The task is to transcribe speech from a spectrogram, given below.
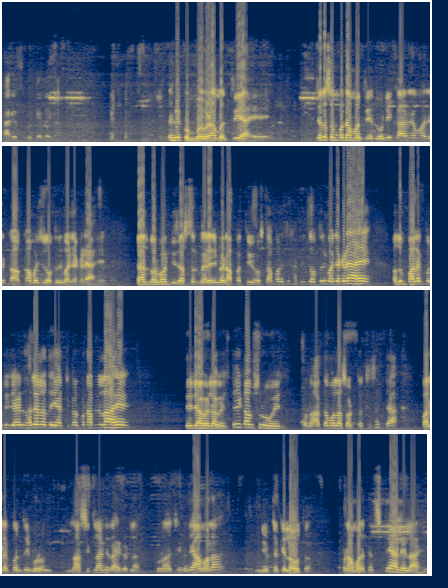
कार्य सुरू केलंय का? मी कुंभमेळा मंत्री आहे. जलसंपदा मंत्री दोन्ही कार्य माझ्या का कामाची जबाबदारी माझ्याकडे आहे. त्याचबरोबर डिझास्टर मॅनेजमेंट आपत्ती व्यवस्थापनाची खाती जबाबदारी माझ्याकडे आहे. अजून पालकमंत्री जाहीर झालेला नाही याची कल्पना आपल्याला आहे. ते ज्या वेळेला होईल ते काम सुरू होईल. पण आता मला असं वाटतं की सध्या पालकमंत्री म्हणून नाशिकला आणि रायगडला कुणाची म्हणजे आम्हाला नियुक्त केलं होतं पण आम्हाला त्यात स्टे आलेला आहे.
